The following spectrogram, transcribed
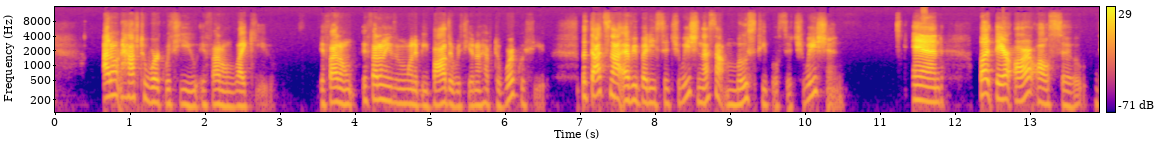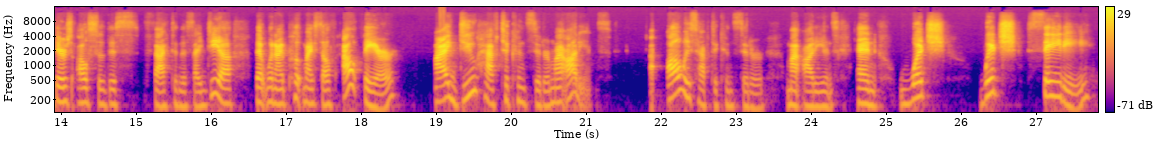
i don't have to work with you if i don't like you if i don't if i don't even want to be bothered with you and i have to work with you but that's not everybody's situation that's not most people's situation and but there are also, there's also this fact and this idea that when I put myself out there, I do have to consider my audience. I always have to consider my audience and which which Sadie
